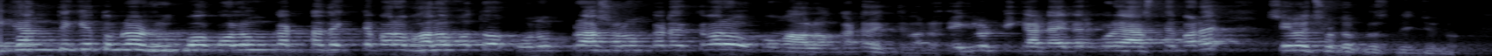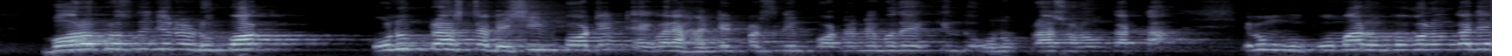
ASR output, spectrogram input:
এখান থেকে তোমরা রূপক অলঙ্কারটা দেখতে পারো ভালো মতো, অনুপ্রাস অলংকার দেখতে পারো, উপমা অলঙ্কারটা দেখতে পারো। এগুলো টিকা টাইপের করে আসতে পারে, সেগুলো ছোট প্রশ্নের জন্য। বড় প্রশ্নের জন্য রূপক, অনুপ্রাসটা বেশি ইম্পর্টেন্ট একবারে হান্ড্রেড পার্সেন্ট ইম্পর্টেন্টের মধ্যে কিন্তু অনুপ্রাস অলঙ্কারটা এবং উপমার উপকলঙ্কার যে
